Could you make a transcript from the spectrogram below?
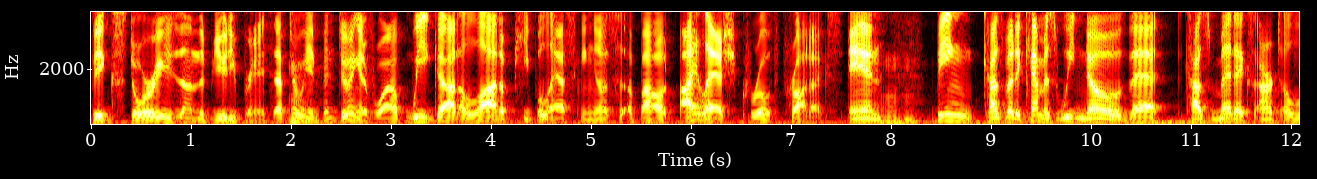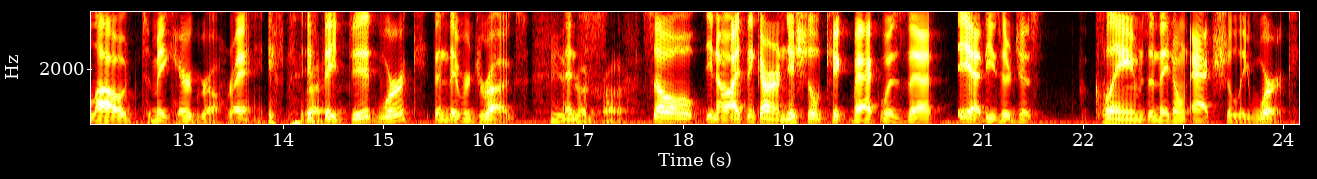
big stories on the Beauty Brains. After we had been doing it for a while, we got a lot of people asking us about eyelash growth products. And mm-hmm. being cosmetic chemists, we know that cosmetics aren't allowed to make hair grow, right? If if Right. they did work, then they were drugs. Be a and drug product. So, you know, I think our initial kickback was that yeah, these are just claims and they don't actually work.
